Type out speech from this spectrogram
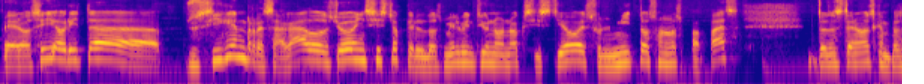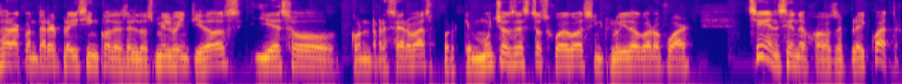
Pero sí, ahorita pues, siguen rezagados. Yo insisto que el 2021 no existió, es un mito, son los papás. Entonces tenemos que empezar a contar el Play 5 desde el 2022 y eso con reservas porque muchos de estos juegos, incluido God of War, siguen siendo juegos de Play 4.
